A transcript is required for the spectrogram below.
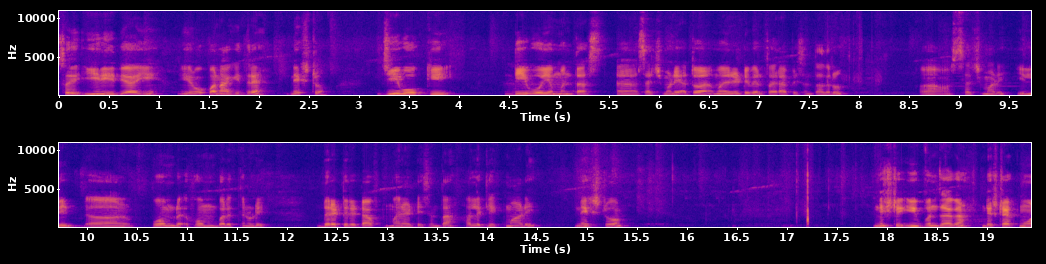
ಸೊ ಈ ರೀತಿಯಾಗಿ, ಈ ಓಪನ್ ಆಗಿದ್ದರೆ next G O K D O M ಅಂತ ಸರ್ಚ್ ಮಾಡಿ, ಅಥವಾ ಮೈನಾರಿಟಿ ವೆಲ್ಫೇರ್ ಆಫೀಸ್ ಅಂತಾದರೂ ಸರ್ಚ್ ಮಾಡಿ. ಇಲ್ಲಿ ಹೋಮ್ ಹೋಮ್ ಬರುತ್ತೆ ನೋಡಿ. ಡೈರೆಕ್ಟರೇಟ್ ಆಫ್ ಮೈನಾರಿಟೀಸ್ ಅಂತ ಅಲ್ಲಿ ಕ್ಲಿಕ್ ಮಾಡಿ. ನೆಕ್ಸ್ಟು ನೆಕ್ಸ್ಟ್ ಈಗ ಬಂದಾಗ ಡೆಸ್ಟಾಕ್ ಮೋ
